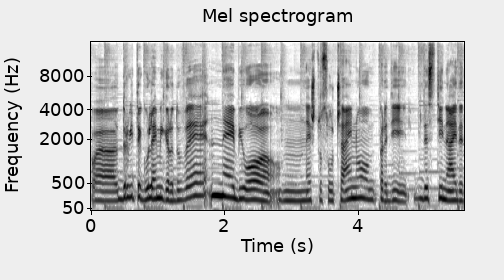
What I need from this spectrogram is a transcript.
а, другите големи градове не е било м, нещо случайно преди десетина, айде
